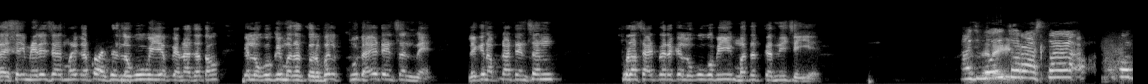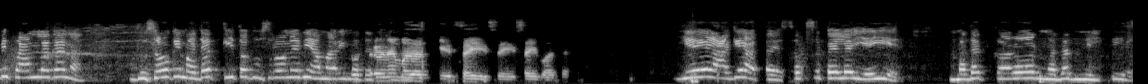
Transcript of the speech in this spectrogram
ऐसे ही मेरे साथ मैं करता हूँ ऐसे लोगों को ये कहना चाहता हूँ कि लोगों की मदद करो। भले खुद है टेंशन में लेकिन अपना टेंशन थोड़ा साइड पे रख के लोगों को भी मदद करनी चाहिए। आज वही तो रास्ता को भी काम लगा ना। दूसरों की मदद की तो दूसरों ने भी हमारी मदद ने मदद की सही सही सही बात है। ये आगे आता है सबसे पहले यही है। मदद करो और मदद मिलती है।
